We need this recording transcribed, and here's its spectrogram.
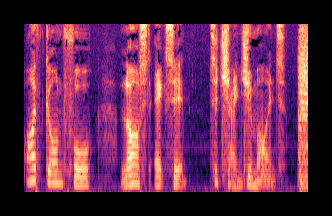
I've gone for Last Exit to Change Your Mind. Used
